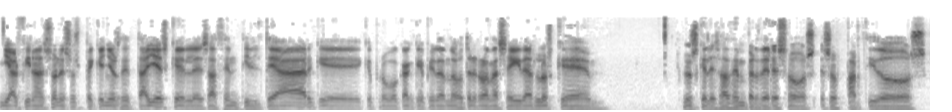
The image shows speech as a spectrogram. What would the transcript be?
y al final son esos pequeños detalles que les hacen tiltear, que, que provocan que pierdan dos o tres rondas seguidas los que los que les hacen perder esos esos partidos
